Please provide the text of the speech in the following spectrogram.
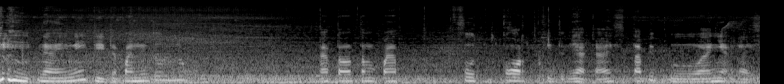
Nah ini di depan itu look Atau tempat food court gitu ya guys. Tapi banyak guys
